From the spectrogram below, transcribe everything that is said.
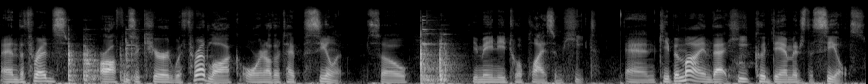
And the threads are often secured with thread lock or another type of sealant. So you may need to apply some heat. And keep in mind that heat could damage the seals.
